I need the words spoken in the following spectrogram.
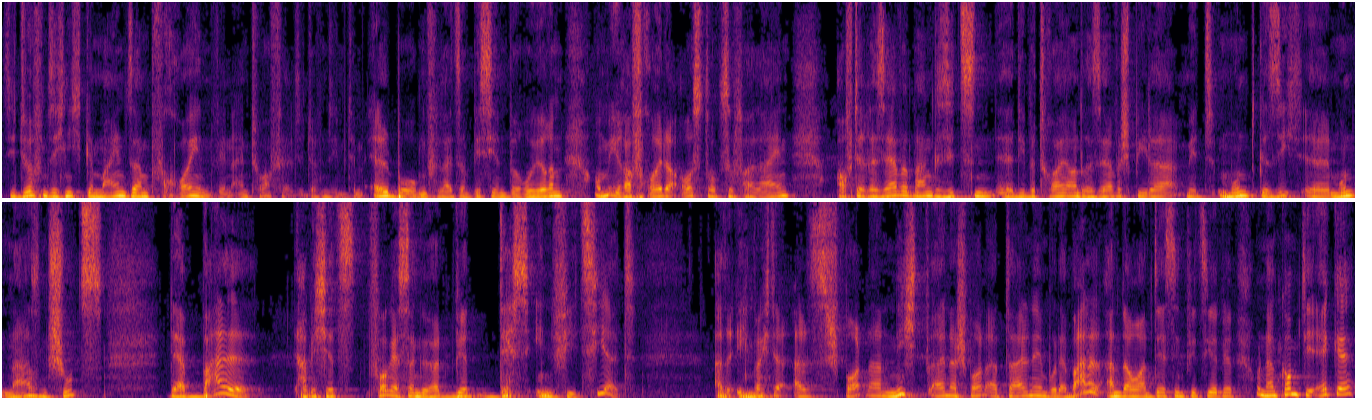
Sie dürfen sich nicht gemeinsam freuen, wenn ein Tor fällt. Sie dürfen sich mit dem Ellbogen vielleicht so ein bisschen berühren, um ihrer Freude Ausdruck zu verleihen. Auf der Reservebank sitzen äh, die Betreuer und Reservespieler mit Mund, Gesicht, äh, Mund-Nasenschutz. Der Ball, habe ich jetzt vorgestern gehört, wird desinfiziert. Also ich möchte als Sportler nicht bei einer Sportart teilnehmen, wo der Ball andauernd desinfiziert wird. Und dann kommt die Ecke,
